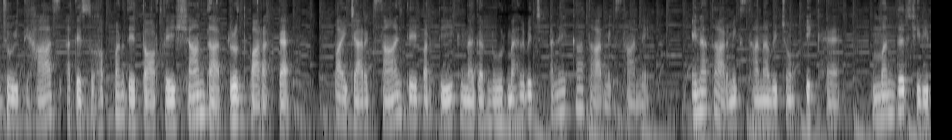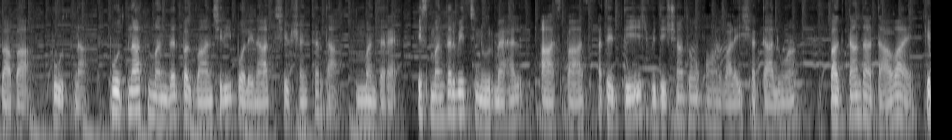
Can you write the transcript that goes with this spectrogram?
ਜੋ ਇਤਿਹਾਸ ਅਤੇ ਸੁਹੱਪਣ ਦੇ ਤੌਰ ਤੇ ਸ਼ਾਨਦਾਰ ਰੁਤਬਾ ਰੱਖਦਾ ਹੈ। ਭਾਈਚਾਰਕ ਸਾਂਝ ਦੇ ਪ੍ਰਤੀਕ ਨਗਰ ਨੂਰ ਮਹਿਲ ਵਿੱਚ ਅਨੇਕਾਂ ਧਾਰਮਿਕ ਸਥਾਨ ਨੇ। ਇਹਨਾਂ ਧਾਰਮਿਕ ਸਥਾਨਾਂ ਵਿੱਚੋਂ ਇੱਕ ਹੈ ਮੰਦਿਰ ਸ਼੍ਰੀ ਬਾਬਾ ਭੂਤਨਾਥ। ਭੂਤਨਾਥ ਮੰਦਿਰ ਭਗਵਾਨ ਸ਼੍ਰੀ ਭੋਲੇਨਾਥ ਸ਼ਿਵ ਸ਼ੰਕਰ ਦਾ ਮੰਦਿਰ ਹੈ। ਇਸ ਮੰਦਿਰ ਵਿੱਚ ਨੂਰ ਮਹਿਲ, ਆਸ-ਪਾਸ ਅਤੇ ਦੇਸ਼ ਵਿਦੇਸ਼ਾਂ ਤੋਂ ਆਉਣ ਵਾਲੇ ਸ਼ਰਧਾਲੂਆਂ, ਭਗਤਾਂ ਦਾ ਦਾਅਵਾ ਹੈ ਕਿ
